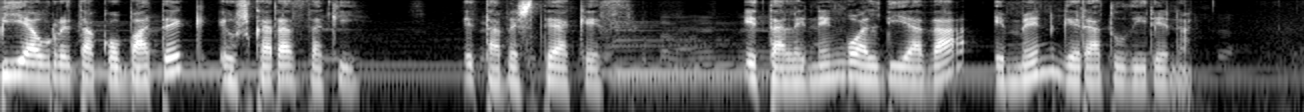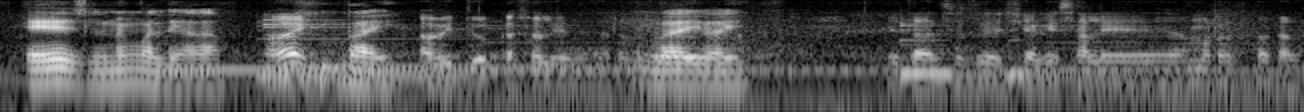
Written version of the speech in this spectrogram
Bi aurretako batek euskaraz daki, eta besteak ez. Eta lehenengo aldia da hemen geratu direnak. Ez, lehenengo aldea da. Bai? Bai. Abitu, kasualidad. Bai, bai. Eta zer xiak ezale amorratuak ala?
